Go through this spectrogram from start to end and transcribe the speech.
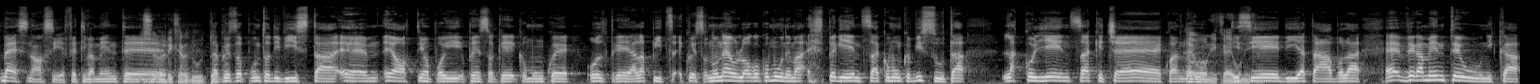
Beh, no, sì, effettivamente... Mi sono ricreduto. Da questo punto di vista è, è ottimo, poi penso che comunque oltre alla pizza, e questo non è un luogo comune, ma esperienza comunque vissuta, l'accoglienza che c'è quando unica, ti siedi a tavola è veramente unica.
